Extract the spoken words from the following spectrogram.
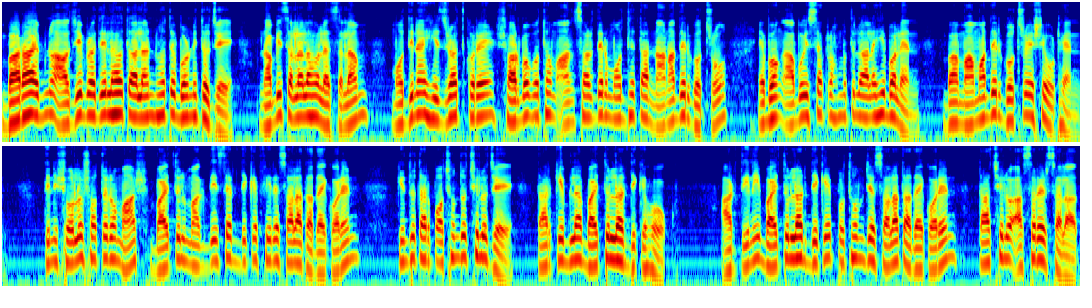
বারা ইবনু আজিব রদিল্লাহ হতে বর্ণিত যে, নবী সাল্লাহ আলাইসাল্লাম মদিনায় হিজরত করে সর্বপ্রথম আনসারদের মধ্যে তার নানাদের গোত্র এবং আবু ইসাক রহমতুল্লা আলহী বলেন, বা মামাদের গোত্র এসে ওঠেন। তিনি ষোলো সতেরো মাস বাইতুল মাকদিসের দিকে ফিরে সালাত আদায় করেন, কিন্তু তার পছন্দ ছিল যে, তার কিবলা বাইতুল্লার দিকে হোক। আর তিনি বাইতুল্লার দিকে প্রথম যে সালাত আদায় করেন, তা ছিল আসরের সালাত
